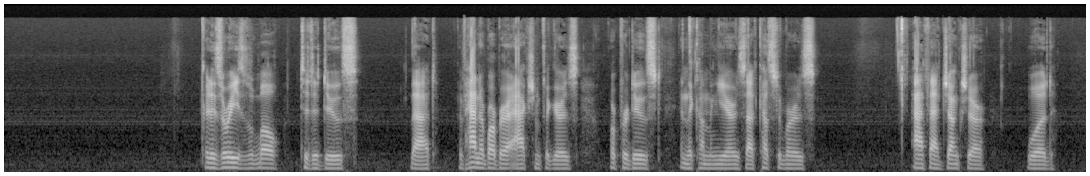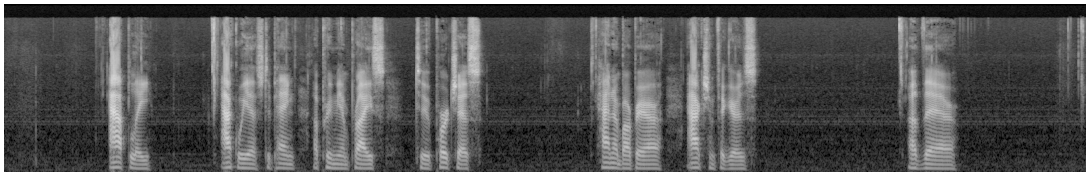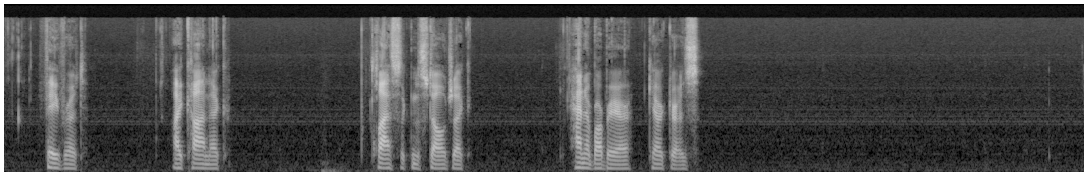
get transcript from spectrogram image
it is reasonable to deduce that if Hanna-Barbera action figures were produced in the coming years, that customers at that juncture would aptly acquiesce to paying a premium price to purchase Hanna-Barbera action figures of their favorite, iconic, classic, nostalgic Hanna-Barbera characters.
